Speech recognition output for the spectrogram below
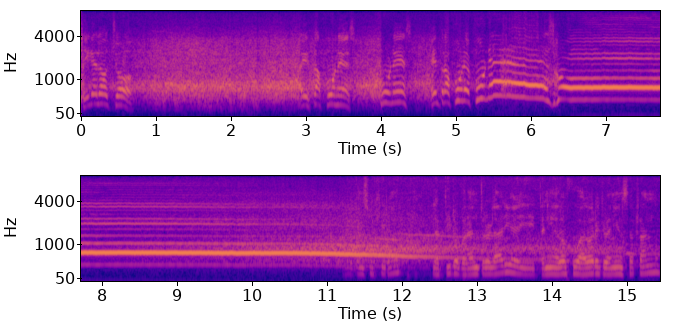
Sigue el 8. Ahí está Funes. Funes. Entra Funes. Funes. ¡Gol! Alcanzó a girar. La tiro para dentro del área y tenía dos jugadores que venían cerrando.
